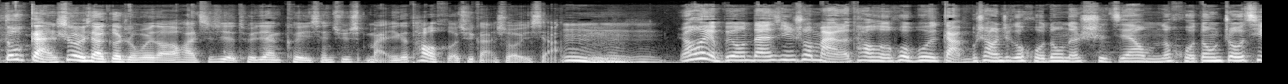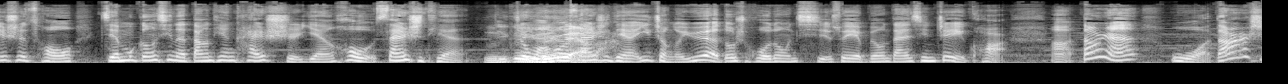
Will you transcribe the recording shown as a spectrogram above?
都感受一下各种味道的话，其实也推荐可以先去买一个套盒去感受一下。嗯嗯嗯，然后也不用担心说买了套盒会不会赶不上这个活动的时间。我们的活动周期是从节目更新的当天开始，延后三十天，嗯就往后月三十天，一整个月都是活动期，所以也不用担心这一块儿啊。当然，我当然是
